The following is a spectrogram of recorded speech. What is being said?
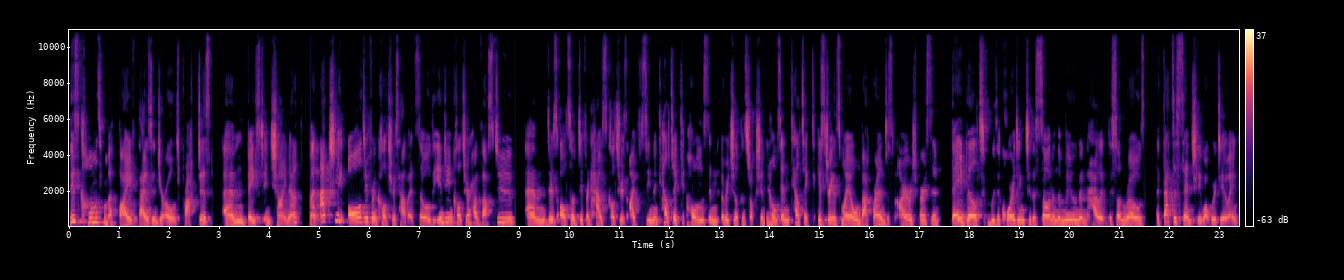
This comes from a 5,000 year old practice um, based in China. And actually, all different cultures have it. So the Indian culture have Vastu. Um, there's also different house cultures I've seen in Celtic homes in original construction in homes in Celtic history. It's my own background as an Irish person. They built with according to the sun and the moon and how it, the sun rose. Like that's essentially what we're doing.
